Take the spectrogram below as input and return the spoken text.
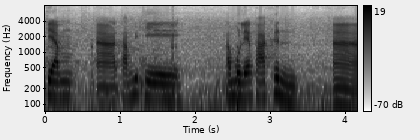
เตรียม อ่าทำพิธีทำบุญเลี้ยงพระขึ้นอ่า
